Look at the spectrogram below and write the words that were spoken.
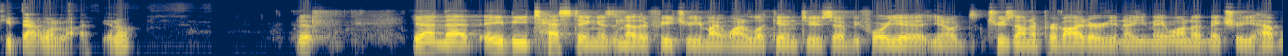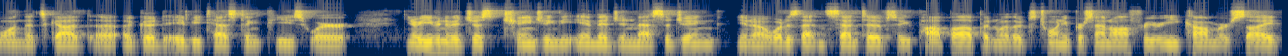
keep that one live you know yep yeah, and that A/B testing is another feature you might want to look into. So before you you know choose on a provider, you know you may want to make sure you have one that's got a, a good A/B testing piece where you know even if it's just changing the image and messaging, you know what is that incentive? So you pop up, and whether it's twenty percent off for your e-commerce site,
